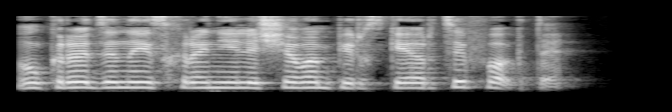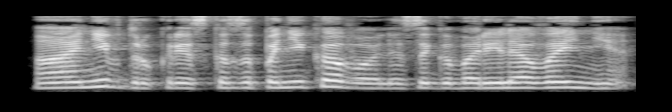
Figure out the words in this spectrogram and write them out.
украденные из хранилища вампирские артефакты. А они вдруг резко запаниковали, заговорили о войне.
